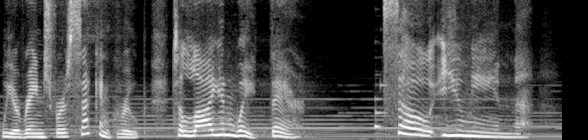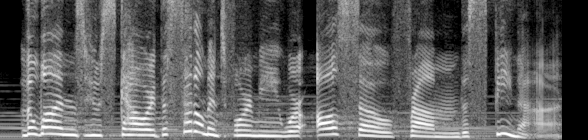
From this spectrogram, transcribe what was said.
we arranged for a second group to lie in wait there. So, you mean. The ones who scoured the settlement for me were also from the Spina.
